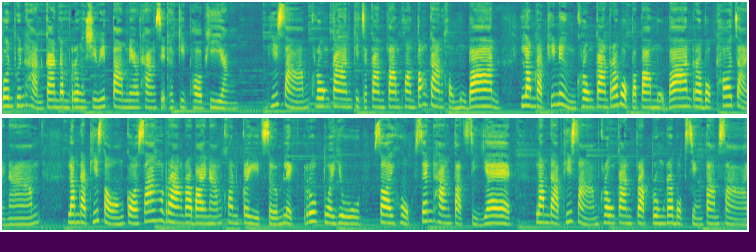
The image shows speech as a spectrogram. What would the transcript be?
บนพื้นฐานการดำรงชีวิตตามแนวทางเศรษฐกิจพอเพียง ที่ 3 โครงการกิจกรรมตามความต้องการของหมู่บ้าน ลำดับที่ 1 โครงการระบบประปาหมู่บ้าน ระบบท่อจ่ายน้ำ ลำดับที่ 2 ก่อสร้างรางระบายน้ำคอนกรีต เสริมเหล็กรูปตัวยูซอย 6 เส้นทางตัดสี่แยก ลำดับที่ 3 โครงการปรับปรุงระบบเสียงตามสาย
